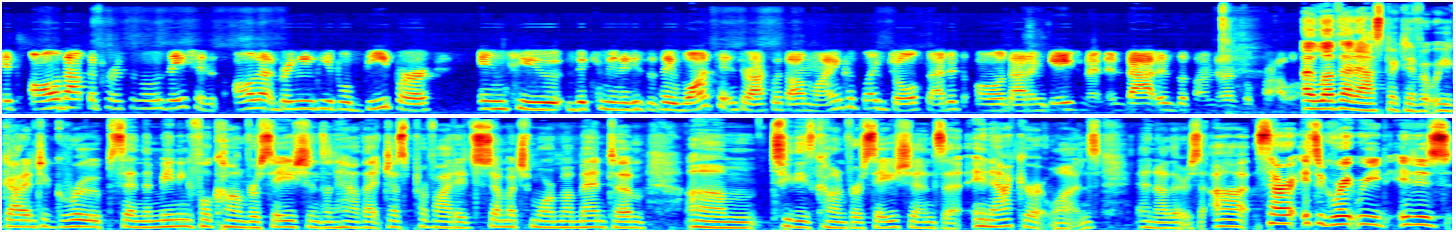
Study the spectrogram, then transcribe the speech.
It's all about the personalization. It's all about bringing people deeper into the communities that they want to interact with online because like joel said it's all about engagement and that is the fundamental problem i love that aspect of it where you got into groups and the meaningful conversations and how that just provided so much more momentum um, to these conversations uh, inaccurate ones and others uh, sarah it's a great read it is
